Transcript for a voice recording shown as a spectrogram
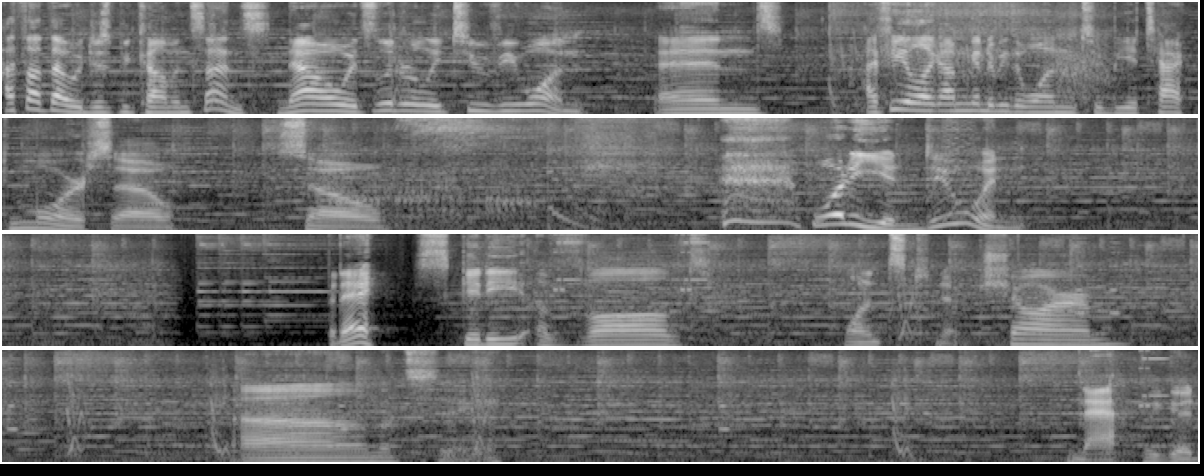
I thought that would just be common sense. Now it's literally 2v1. And I feel like I'm going to be the one to be attacked more, so... So... what are you doing? But hey, Skitty evolved. Wants to know Charm. Um, let's see. Nah, we good.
